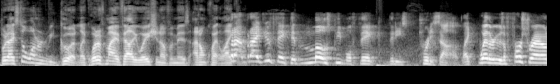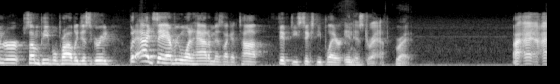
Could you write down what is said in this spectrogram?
But I still want him to be good. Like, what if my evaluation of him is I don't quite like But I, but I do think that most people think that he's pretty solid. Like whether he was a first rounder, some people probably disagreed. But I'd say everyone had him as like a top 50, 60 player in his draft. right. I, I, I,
